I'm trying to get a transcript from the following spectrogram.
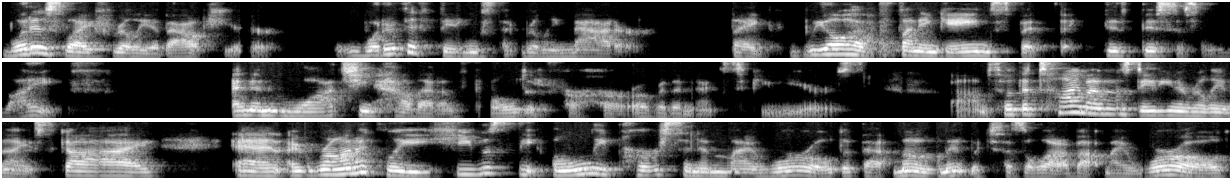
what is life really about here? What are the things that really matter? Like we all have fun and games, but this, this is life. And then watching how that unfolded for her over the next few years. Um, so at the time, I was dating a really nice guy. And ironically, he was the only person in my world at that moment, which says a lot about my world,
